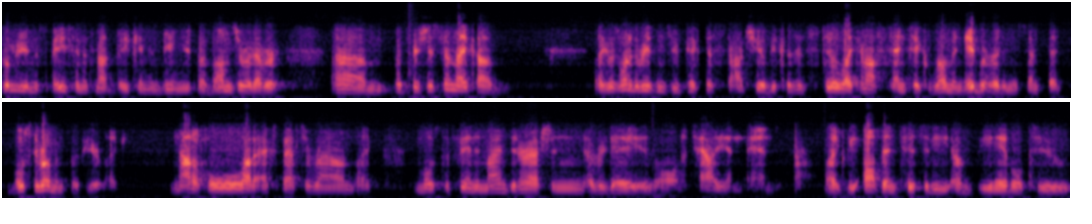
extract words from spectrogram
somebody in the space and it's not vacant and being used by bums or whatever. Um, but there's just been like a like it was one of the reasons we picked Testaccio because it's still like an authentic Roman neighborhood in the sense that mostly Romans live here. Like not a whole lot of expats around. Like most of Finn and mine's interaction every day is all in Italian and like the authenticity of being able to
